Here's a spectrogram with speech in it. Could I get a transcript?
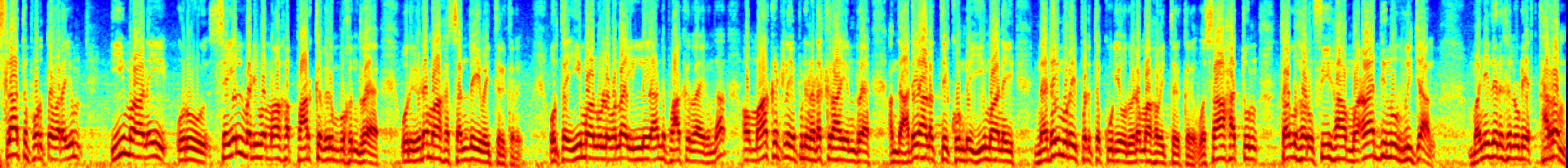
இஸ்லாத்தை பொறுத்தவரையும் ஈமானை ஒரு செயல் வடிவமாக பார்க்க விரும்புகின்ற ஒரு இடமாக சந்தையை வைத்திருக்கிறது. ஒருத்தன் ஈமான் உள்ளவனா இல்லையான்னு பார்க்கிறதா இருந்தால் அவன் மார்க்கெட்டில் எப்படி நடக்கிறாய் என்ற அந்த அடையாளத்தை கொண்டு ஈமானை நடைமுறைப்படுத்தக்கூடிய ஒரு இடமாக வைத்திருக்கிறது. ஒசாஹத்துன் தல்ஹரு ஃபீஹா மஆதினுர் ரிஜால். மனிதர்களுடைய தரம்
